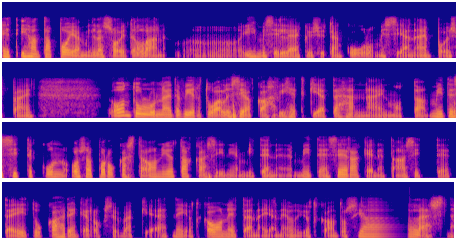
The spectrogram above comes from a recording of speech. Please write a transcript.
että ihan tapoja, millä soitellaan ihmisille ja kysytään kuulumisia ja näin poispäin on tullut näitä virtuaalisia kahvihetkiä tähän näin, mutta miten sitten kun osa porukasta on jo takaisin ja miten, miten se rakennetaan sitten, että ei tule kahden kerroksen väkeä, että ne, jotka on etänä ja ne, jotka on tosiaan läsnä.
